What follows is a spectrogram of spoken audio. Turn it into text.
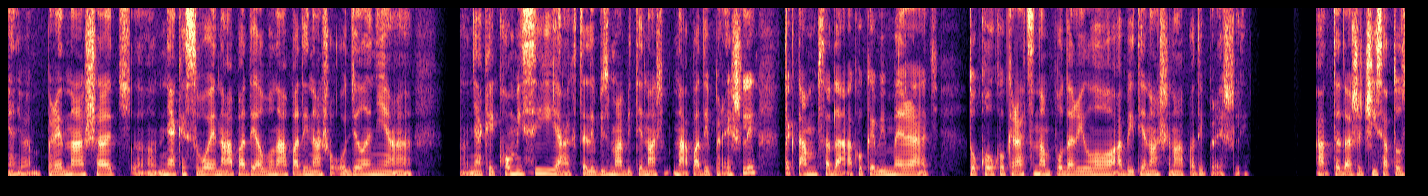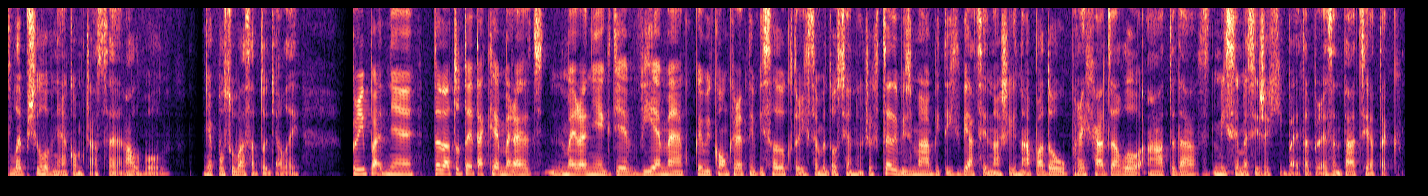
ja neviem, prednášať e, nejaké svoje nápady alebo nápady nášho oddelenia nejakej komisii a chceli by sme, aby tie nápady prešli, tak tam sa dá ako keby merať to, koľkokrát sa nám podarilo, aby tie naše nápady prešli. A teda, že či sa to zlepšilo v nejakom čase, alebo neposúva sa to ďalej. Prípadne, teda toto je také meranie, kde vieme ako keby konkrétny výsledok, ktorý chceme dosiahnuť. Že chceli by sme, aby tých viacej našich nápadov prechádzalo a teda myslíme si, že chýba aj tá prezentácia, tak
